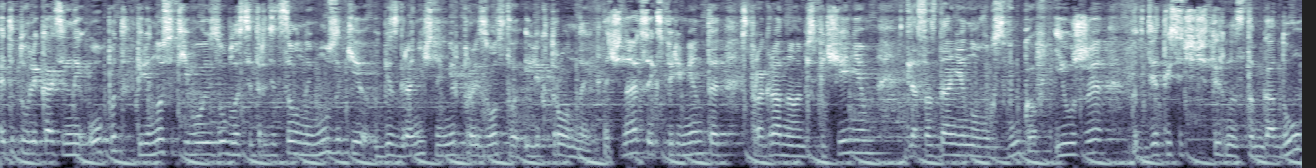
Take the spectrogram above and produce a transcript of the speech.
этот увлекательный опыт переносит его из области традиционной музыки в безграничный мир производства электронной. Начинаются эксперименты с программным обеспечением для создания новых звуков, и уже в 2000 2014 году,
